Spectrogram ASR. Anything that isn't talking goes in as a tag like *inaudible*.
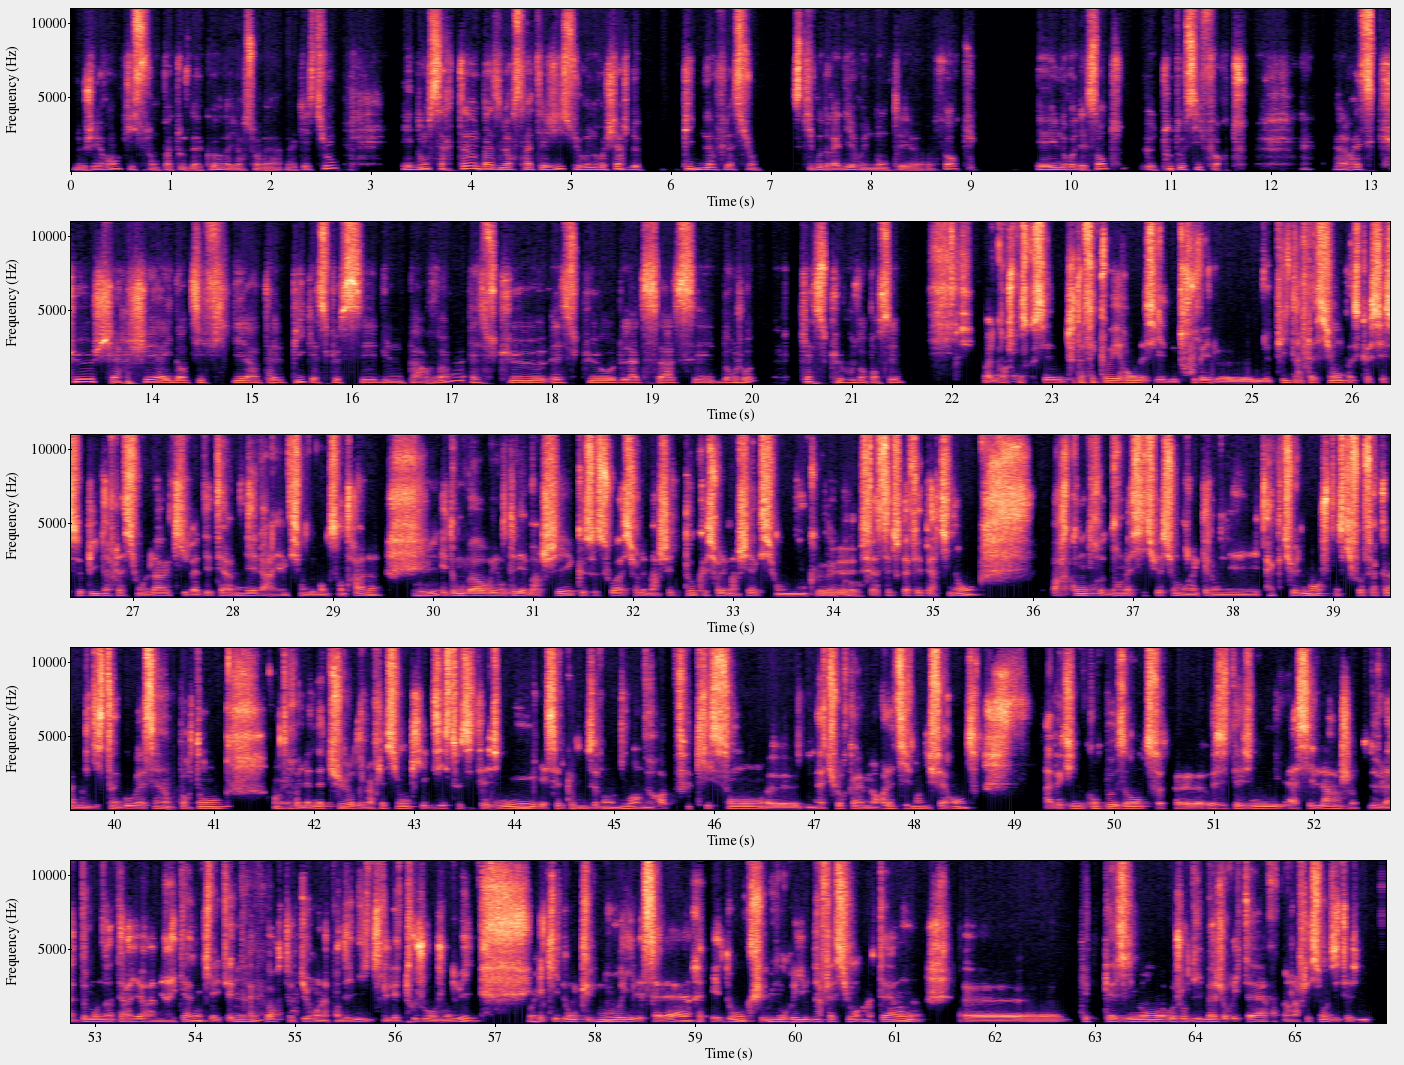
gérants qui ne sont pas tous d'accord d'ailleurs sur la, question, et dont certains basent leur stratégie sur une recherche de pic d'inflation, ce qui voudrait dire une montée euh, forte et une redescente euh, tout aussi forte. Alors, est-ce que chercher à identifier un tel pic, est-ce que c'est d'une part vain? Est-ce que, est-ce que au-delà de ça, c'est dangereux? Qu'est-ce que vous en pensez? Non, je pense que c'est tout à fait cohérent d'essayer de trouver le, pic d'inflation parce que c'est ce pic d'inflation-là qui va déterminer la réaction des banques centrales. Et donc va orienter les marchés, que ce soit sur les marchés de taux que sur les marchés actions. Donc, euh, c'est tout à fait pertinent. Par contre, dans la situation dans laquelle on est actuellement, je pense qu'il faut faire quand même un distinguo assez important entre la nature de l'inflation qui existe aux États-Unis et celle que nous avons nous en Europe, qui sont euh, de nature quand même relativement différentes avec une composante euh, aux États-Unis assez large de la demande intérieure américaine qui a été très mhm. forte durant la pandémie et qui l'est toujours aujourd'hui et qui donc nourrit les salaires et donc nourrit une inflation interne euh, qui est quasiment aujourd'hui majoritaire dans l'inflation aux États-Unis.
